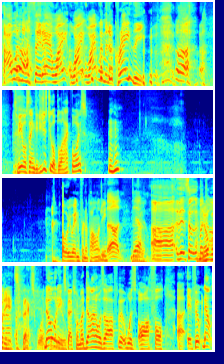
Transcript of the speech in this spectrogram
I wouldn't even say that. White white white women are crazy." so people saying, "Did you just do a black voice?" Mm-hmm. Oh, are you waiting for an apology? Uh, yeah. Uh, so Madonna, Nobody expects one. Nobody expects one. Madonna was off. It was awful. Uh, if it, now,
